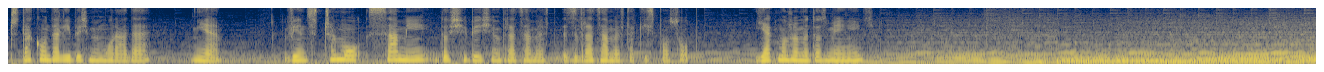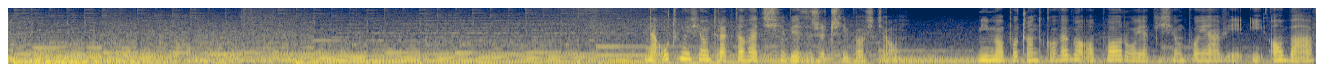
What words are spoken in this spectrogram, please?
czy taką dalibyśmy mu radę? Nie. Więc czemu sami do siebie się wracamy, zwracamy w taki sposób? Jak możemy to zmienić? Nauczmy się traktować siebie z życzliwością. Mimo początkowego oporu, jaki się pojawi i obaw,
